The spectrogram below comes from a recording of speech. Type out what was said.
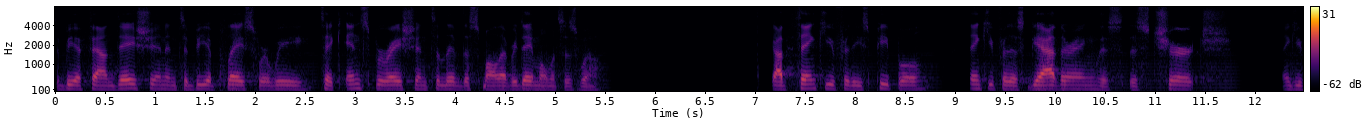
to be a foundation and to be a place where we take inspiration to live the small everyday moments as well. God, thank you for these people. Thank you for this gathering, this, this church. Thank you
